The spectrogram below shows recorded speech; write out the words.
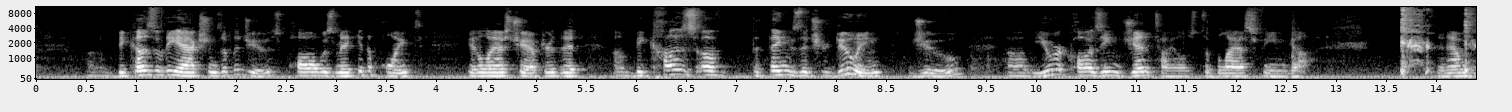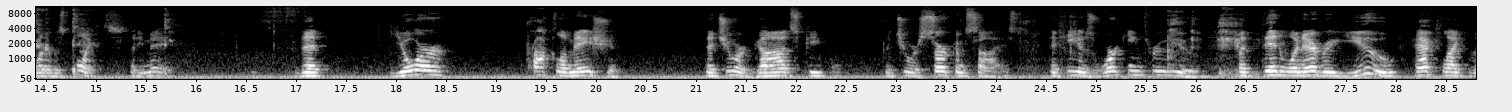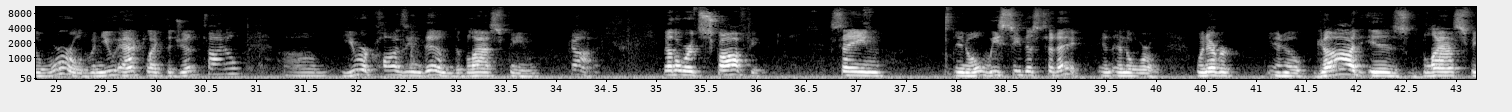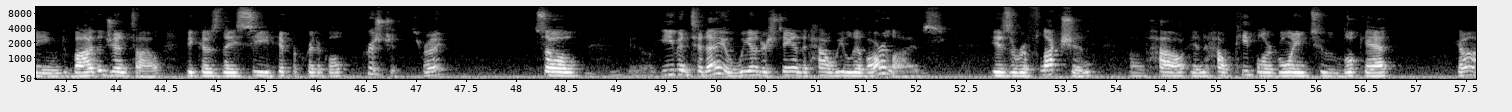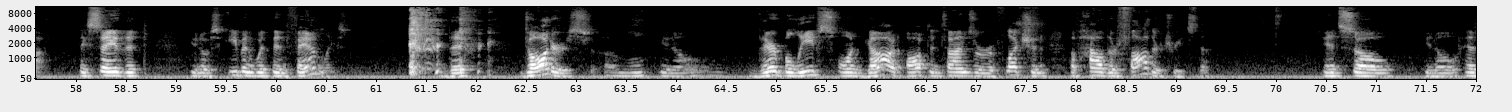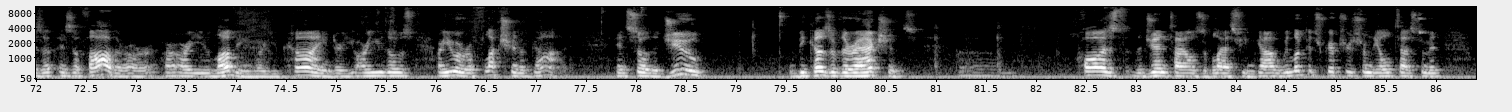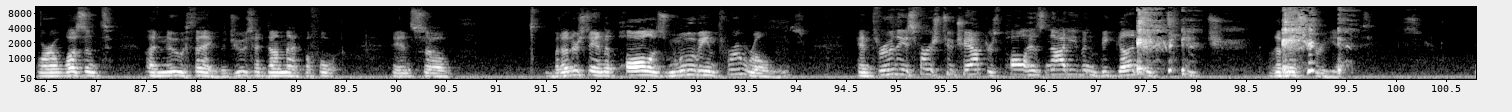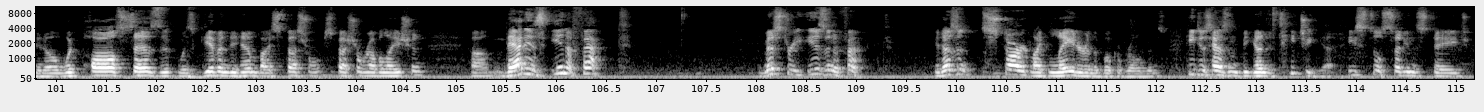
uh, because of the actions of the Jews, Paul was making the point in the last chapter that uh, because of the things that you're doing, Jew, um, you are causing Gentiles to blaspheme God. And that was one of his points that he made. That your proclamation that you are God's people, that you are circumcised, that He is working through you. But then, whenever you act like the world, when you act like the Gentile, um, you are causing them to blaspheme God. In other words, scoffing, saying, you know, we see this today in, in the world. Whenever you know, God is blasphemed by the Gentile because they see hypocritical Christians, right? So, you know, even today, we understand that how we live our lives is a reflection of how and how people are going to look at God. They say that, you know, even within families, that daughters, uh, you know, their beliefs on God oftentimes are a reflection of how their father treats them. And so, you know, as a, as a father, are, are, you loving? Are you kind? Are you, are you those? Are you a reflection of God? And so the Jew, because of their actions, um, caused the Gentiles to blaspheme God. We looked at scriptures from the Old Testament where it wasn't a new thing. The Jews had done that before. And so, but understand that Paul is moving through Romans. And through these first two chapters, Paul has not even begun to teach the mystery yet. You know, what Paul says it was given to him by special, special revelation, um, that is in effect. The mystery is in effect. It doesn't start like later in the book of Romans. He just hasn't begun to teach it yet. He's still setting the stage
